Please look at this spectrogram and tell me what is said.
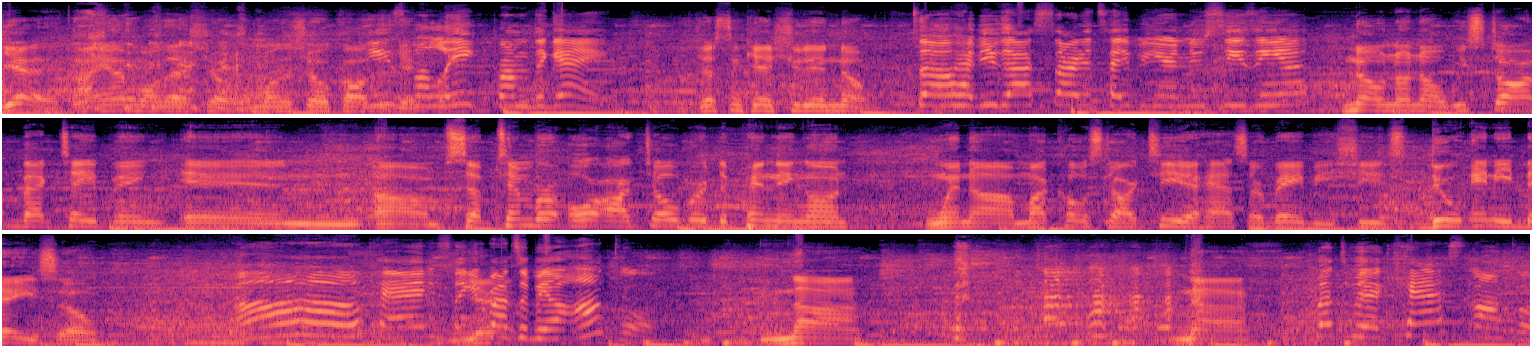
yeah, I am on that show. I'm on the show called He's The Game. Malik from the game. Just in case you didn't know. So have you guys started taping your new season yet? No, no, no. We start back taping in um, September or October, depending on when uh, my co-star Tia has her baby. She's due any day, so Oh, okay. So you're Yeah. about to be an uncle. nah, nah. About to be a cast uncle.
